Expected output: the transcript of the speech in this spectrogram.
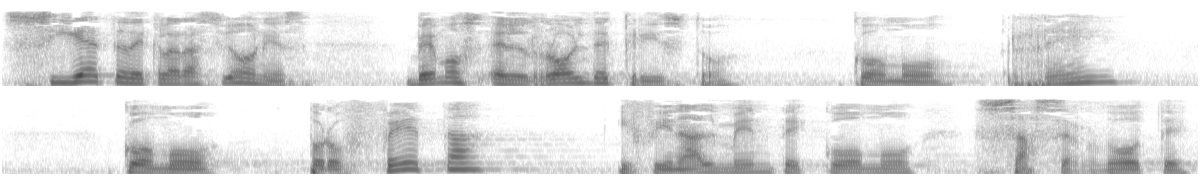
siete declaraciones vemos el rol de Cristo como rey, como profeta y finalmente como sacerdote.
